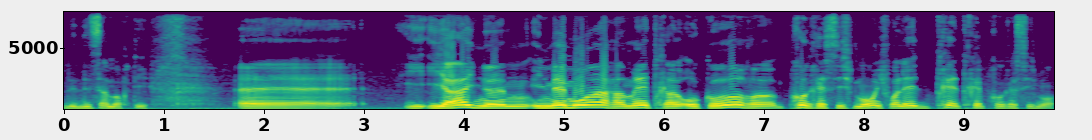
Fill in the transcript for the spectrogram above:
désamortis. Euh, il y a une, une mémoire à mettre au corps euh, progressivement, il faut aller très très progressivement.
